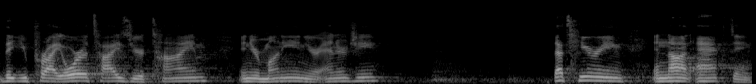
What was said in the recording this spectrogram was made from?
that you prioritize your time and your money and your energy. That's hearing and not acting.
